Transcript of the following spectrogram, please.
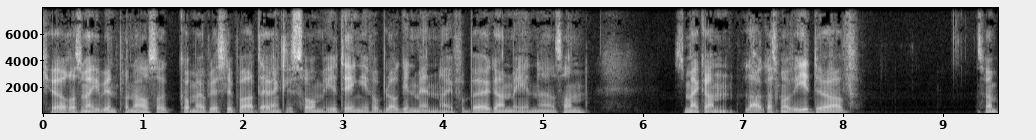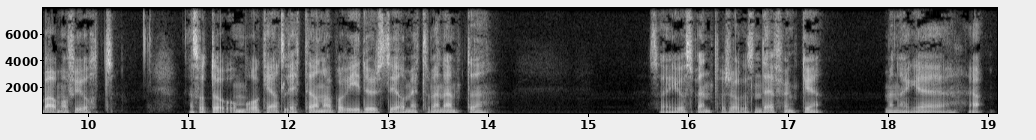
kjøret som jeg har begynt på nå, så kom jeg plutselig på at det er jo egentlig så mye ting fra bloggen min og fra bøkene mine og sånn, som jeg kan lage små videoer av, som jeg bare må få gjort. Jeg har sittet og omrokert litt her nå på videoutstyret mitt, som jeg nevnte, så jeg er jo spent på å se hvordan det funker. Men jeg er, ja Jeg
